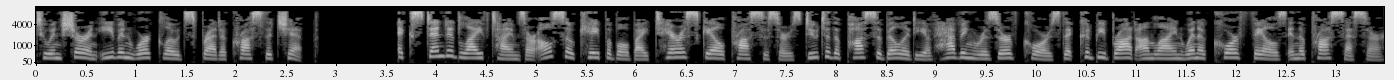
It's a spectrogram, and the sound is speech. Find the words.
to ensure an even workload spread across the chip. Extended lifetimes are also capable by terascale processors due to the possibility of having reserve cores that could be brought online when a core fails in the processor.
